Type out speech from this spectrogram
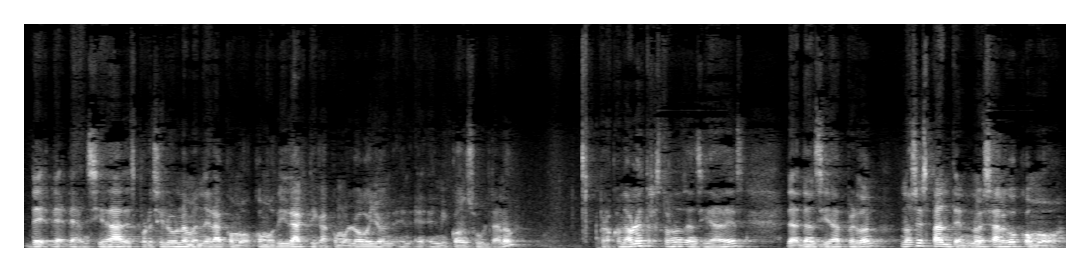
de, de, ansiedades, por decirlo de una manera como, como didáctica, como luego yo en, en, mi consulta, ¿no? Pero cuando hablo de trastornos de ansiedades, de, ansiedad, perdón, no se espanten, no es algo como,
